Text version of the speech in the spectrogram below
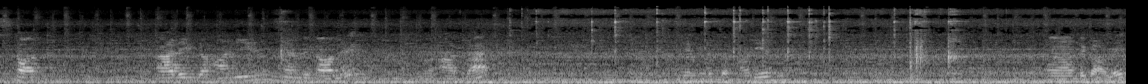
Start adding the onions and the garlic. Add that in with the onions and the garlic.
